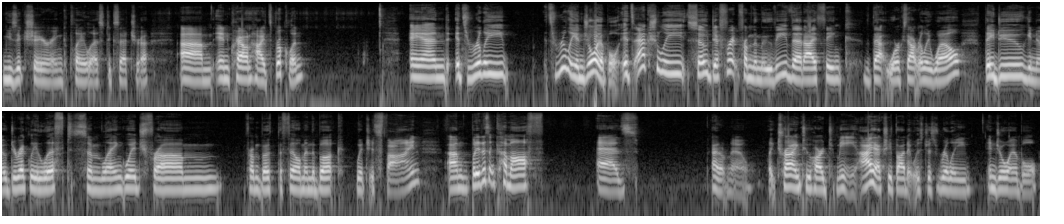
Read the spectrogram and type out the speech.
music sharing playlist etc um, in Crown Heights, Brooklyn, and it's really it's really enjoyable. It's actually so different from the movie that I think that works out really well. They do, you know, directly lift some language from from both the film and the book, which is fine, um, but it doesn't come off as I don't know like trying too hard to me. I actually thought it was just really enjoyable.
